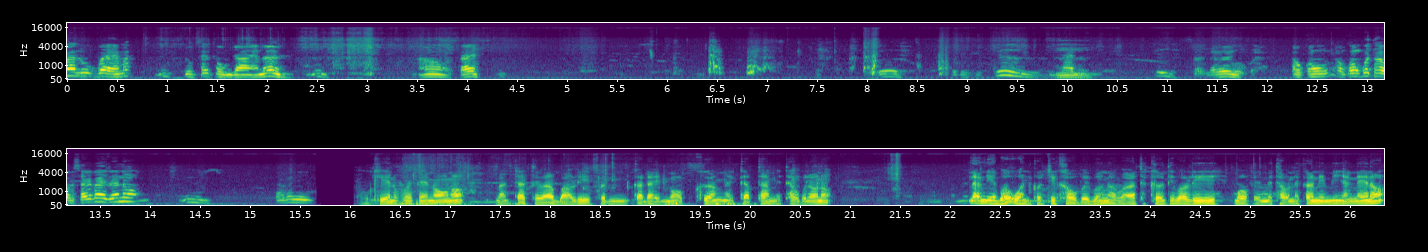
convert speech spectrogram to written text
มาลูกไปมาลูกใส่ถุงยางให้เด้อเอาใส่อือนั่นใส่เลย เอาของเอาของพ่อเฒ่าใส่ไว้แล้วเนาะอืมใส่ไว้นี่โอเคเนาะพ่อพี่น้องเนาะหลังจากที่ว่าเบาลี่เพิ่นก็ได้มอบเครื่องให้กับทางแม่เฒ่าไปแล้วเนาะแล้วเนี่ยบ่อ้วนก็สิเข้าไปเบิ่งนะว่าเครื่องที่เบาลี่มอบให้แม่เฒ่าในครั้งนี้มีหยังแหน่เนาะ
